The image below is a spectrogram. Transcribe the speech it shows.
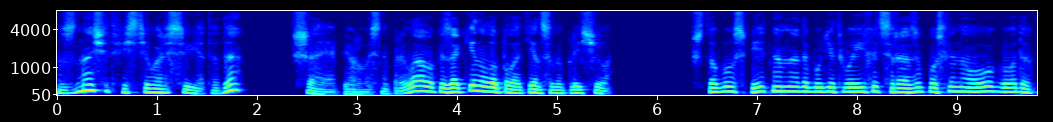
«Значит, фестиваль света, да?» Шая оперлась на прилавок и закинула полотенце на плечо. Чтобы успеть, нам надо будет выехать сразу после Нового года.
